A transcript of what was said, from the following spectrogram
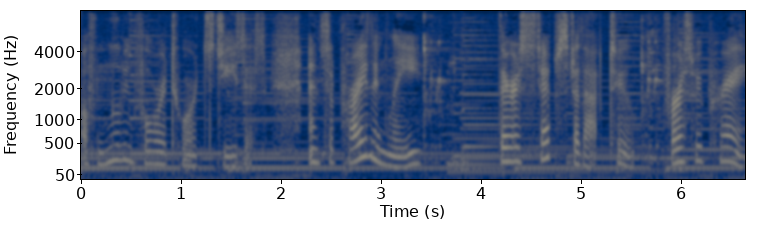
of moving forward towards Jesus. And surprisingly, there are steps to that too. First, we pray,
